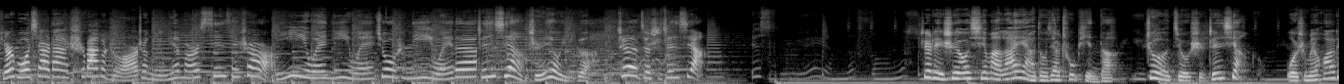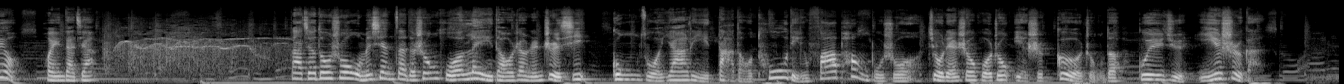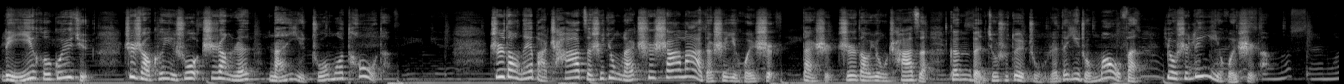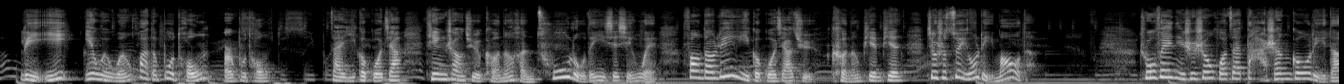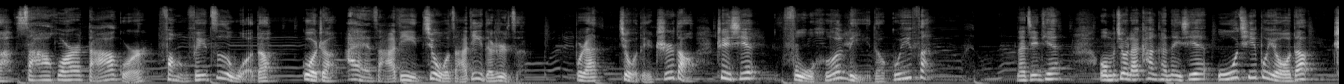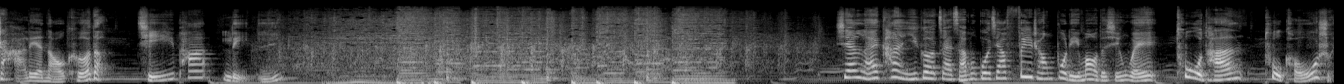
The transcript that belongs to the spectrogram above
皮儿薄馅儿大，十八个褶儿，正经偏门新鲜事儿。你以为你以为就是你以为的真相只有一个，这就是真相。这里是由喜马拉雅独家出品的《这就是真相》，我是梅花六，欢迎大家。大家都说我们现在的生活累到让人窒息，工作压力大到秃顶发胖不说，就连生活中也是各种的规矩仪式感。礼仪和规矩，至少可以说是让人难以琢磨透的。知道哪把叉子是用来吃沙拉的是一回事，但是知道用叉子根本就是对主人的一种冒犯，又是另一回事了。礼仪因为文化的不同而不同，在一个国家听上去可能很粗鲁的一些行为，放到另一个国家去，可能偏偏就是最有礼貌的。除非你是生活在大山沟里的，撒欢儿打滚、放飞自我的，过着爱咋地就咋地的日子，不然就得知道这些符合礼的规范。那今天我们就来看看那些无奇不有的、炸裂脑壳的奇葩礼仪。先来看一个在咱们国家非常不礼貌的行为——吐痰、吐口水。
